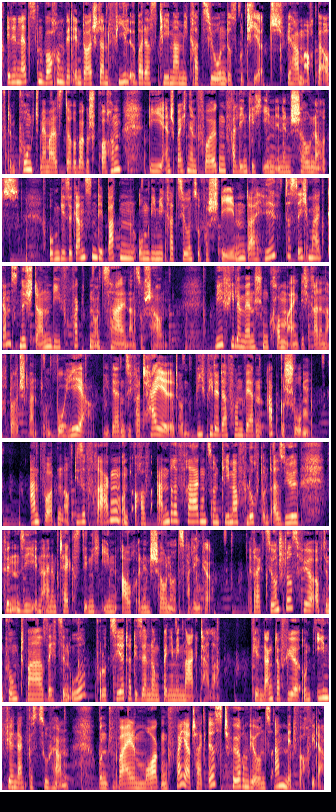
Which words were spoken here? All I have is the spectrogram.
In den letzten Wochen wird in Deutschland viel über das Thema Migration diskutiert. Wir haben auch bei Auf den Punkt mehrmals darüber gesprochen. Die entsprechenden Folgen verlinke ich Ihnen in den Show Notes. Um diese ganzen Debatten um die Migration zu verstehen, da hilft es sich mal ganz nüchtern, die Fakten und Zahlen anzuschauen. Wie viele Menschen kommen eigentlich gerade nach Deutschland und woher? Wie werden sie verteilt und wie viele davon werden abgeschoben? Antworten auf diese Fragen und auch auf andere Fragen zum Thema Flucht und Asyl finden Sie in einem Text, den ich Ihnen auch in den Show Notes verlinke. Redaktionsschluss für Auf den Punkt war 16 Uhr. Produziert hat die Sendung Benjamin Markthaler. Vielen Dank dafür und Ihnen vielen Dank fürs Zuhören. Und weil morgen Feiertag ist, hören wir uns am Mittwoch wieder.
